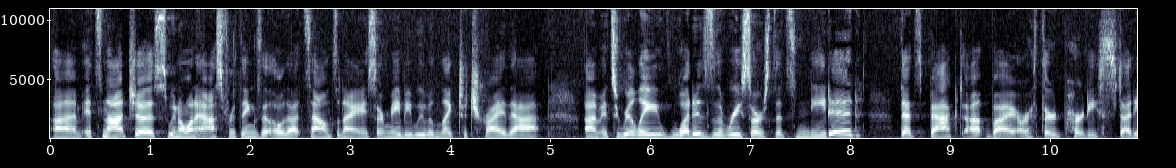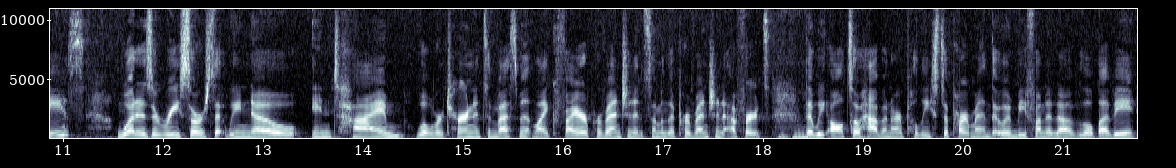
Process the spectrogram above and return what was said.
Um, it's not just, we don't want to ask for things that, oh, that sounds nice, or maybe we would like to try that. Um, it's really what is the resource that's needed that's backed up by our third party studies. What is a resource that we know in time will return its investment, like fire prevention and some of the prevention efforts mm-hmm. that we also have in our police department that would be funded out of the levy?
